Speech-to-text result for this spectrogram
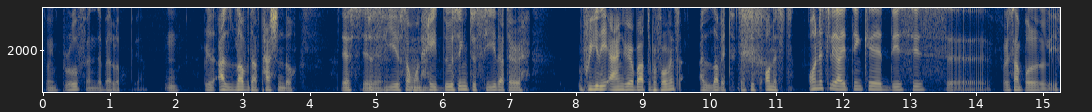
to improve and develop. Yeah, Mm. Really, I love that passion, though. Yes, yeah, to yeah. see someone hate losing, to see that they're really angry about the performance. I love it because it's honest. Honestly i think uh, this is uh, for example if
